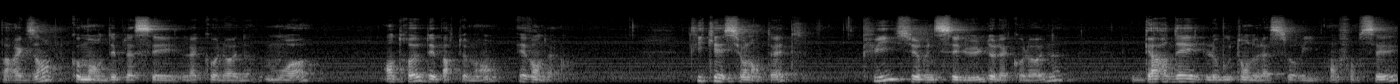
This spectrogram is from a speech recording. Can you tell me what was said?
Par exemple, comment déplacer la colonne Mois entre département et vendeur Cliquez sur l'entête, puis sur une cellule de la colonne, gardez le bouton de la souris enfoncé,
